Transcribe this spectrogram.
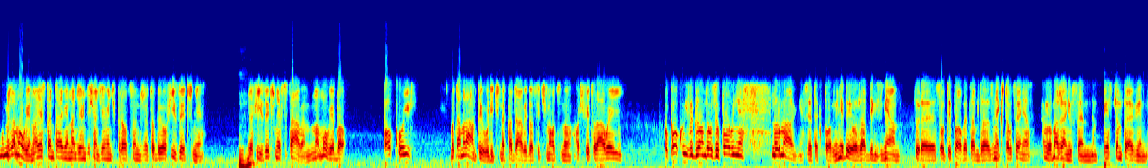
no, że mówię, no jestem pewien na 99%, że to było fizycznie, Mhm. że fizycznie wstałem. No mówię, bo pokój, bo tam lampy uliczne padały dosyć mocno, oświetlały i pokój wyglądał zupełnie normalnie, że tak powiem. Nie było żadnych zmian, które są typowe tam dla zniekształcenia w marzeniu sennym. Jestem pewien.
